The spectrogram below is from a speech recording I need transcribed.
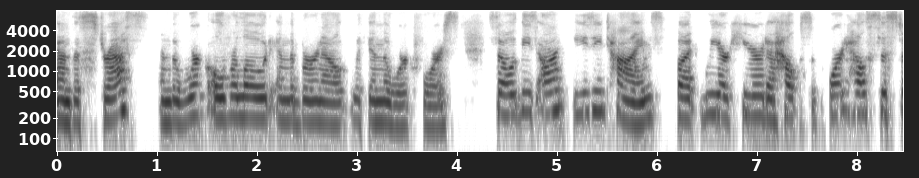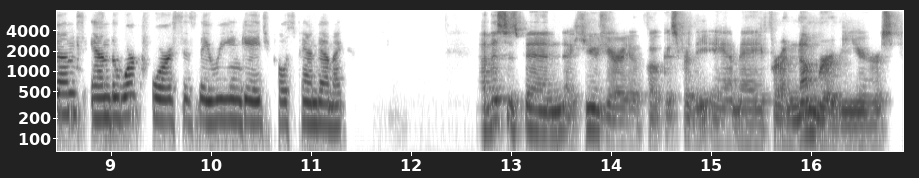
and the stress and the work overload and the burnout within the workforce. So these aren't easy times, but we are here to help support health systems and the workforce as they re-engage post-pandemic. Now, this has been a huge area of focus for the AMA for a number of years.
